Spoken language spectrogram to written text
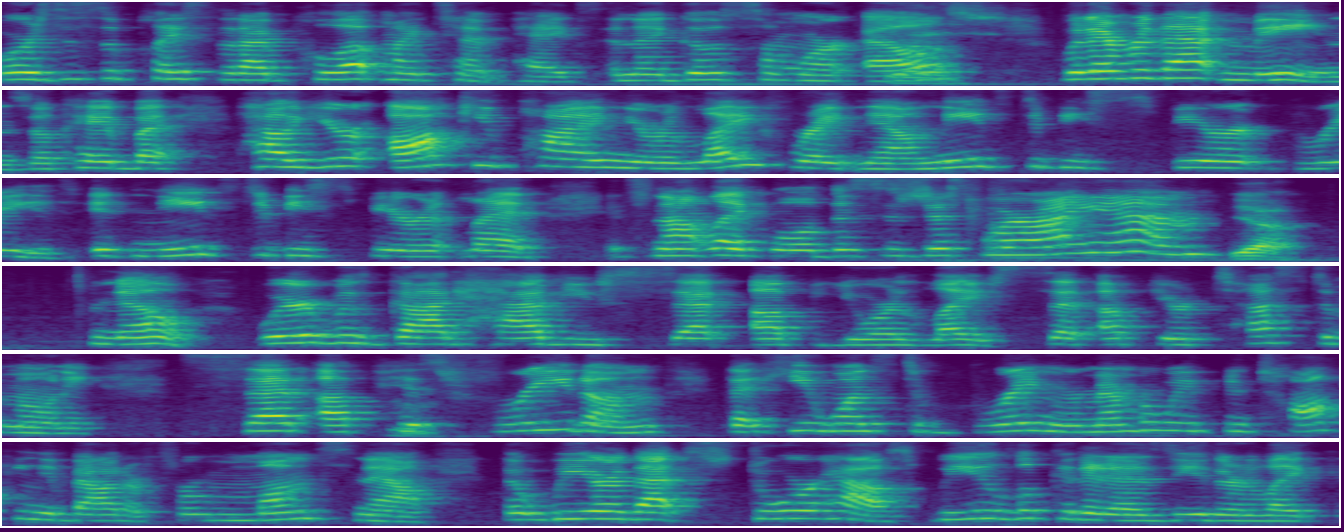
Or is this a place that I pull up my tent pegs and I go somewhere else? Yes. Whatever that means, okay? But how you're occupying your life right now needs to be spirit breathed, it needs to be spirit led. It's not like, well, this is just where I am. Yeah. No, where would God have you set up your life, set up your testimony, set up his freedom that he wants to bring? Remember, we've been talking about it for months now that we are that storehouse. We look at it as either like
